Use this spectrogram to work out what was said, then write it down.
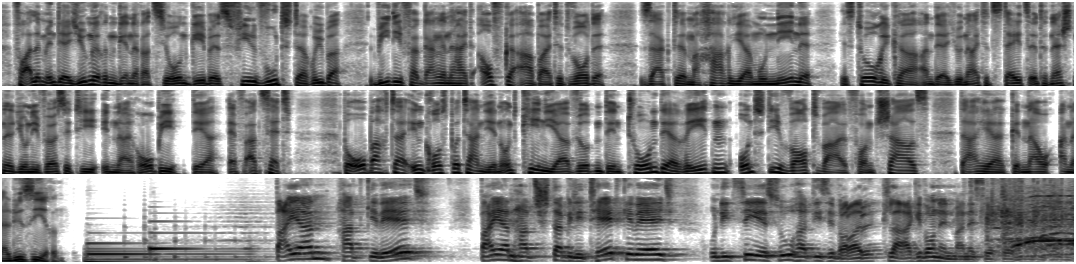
Vor allem in der jüngeren Generation gebe es viel Wut darüber, wie die Vergangenheit aufgearbeitet wurde, sagte Macharia Munene, Historiker an der United States International University in Nairobi, der FAZ. Beobachter in Großbritannien und Kenia würden den Ton der Reden und die Wortwahl von Charles daher genau analysieren. Bayern hat gewählt, Bayern hat Stabilität gewählt und die CSU hat diese Wahl klar gewonnen, meine sehr verehrten Damen und Herren.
